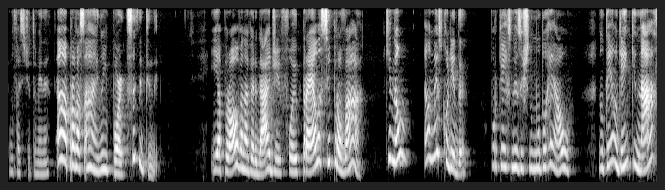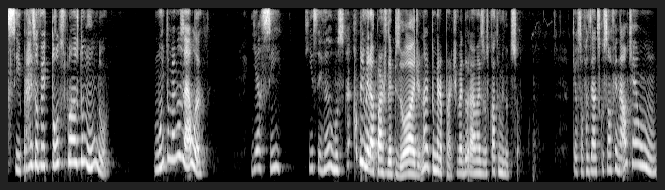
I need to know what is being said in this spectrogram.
Não faz sentido também, né? É uma aprovação. Ai, não importa, vocês entenderam. E a prova, na verdade, foi para ela se provar que não, ela não é escolhida. Porque isso não existe no mundo real. Não tem alguém que nasce para resolver todos os problemas do mundo. Muito menos ela. E assim que encerramos a primeira parte do episódio. Na primeira parte, vai durar mais uns 4 minutos só que eu só fazer uma discussão final, que é um,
